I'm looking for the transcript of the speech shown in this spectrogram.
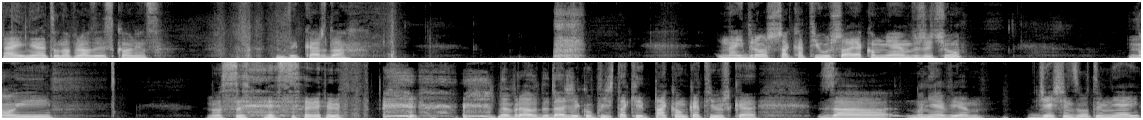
Ej, nie, to naprawdę jest koniec. Gdy każda. Najdroższa katiusza, jaką miałem w życiu. No i no sy- syf. Naprawdę, da się kupić takie, taką katiuszkę za, no nie wiem, 10 zł mniej,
